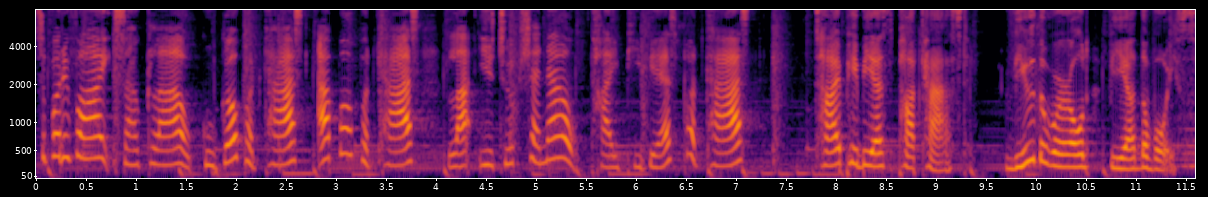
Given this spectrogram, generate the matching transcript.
Spotify SoundCloud Google Podcast Apple Podcast และ YouTube Channel Thai PBS Podcast Thai PBS Podcast View the world via the voice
